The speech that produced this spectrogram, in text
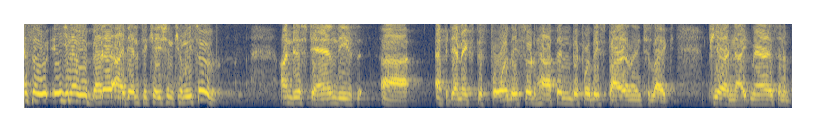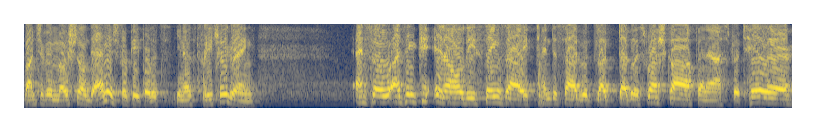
yeah, so, you know, with better identification, can we sort of understand these uh, epidemics before they sort of happen, before they spiral into like PR nightmares and a bunch of emotional damage for people. It's, you know, it's pretty triggering. And so I think in all these things, I tend to side with like Douglas Rushkoff and Astra Taylor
